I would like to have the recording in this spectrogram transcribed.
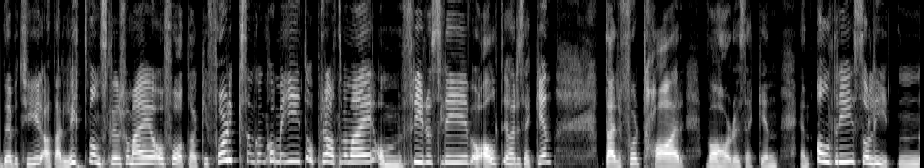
Det betyr at det er litt vanskeligere for meg å få tak i folk som kan komme hit og prate med meg om friluftsliv og alt de har i sekken. Derfor tar Hva har du i sekken? en aldri så liten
